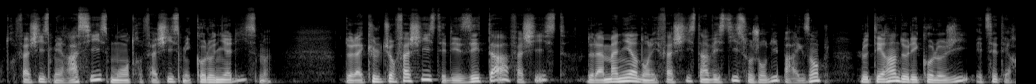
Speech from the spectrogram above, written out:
entre fascisme et racisme ou entre fascisme et colonialisme, de la culture fasciste et des États fascistes, de la manière dont les fascistes investissent aujourd'hui, par exemple, le terrain de l'écologie, etc.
